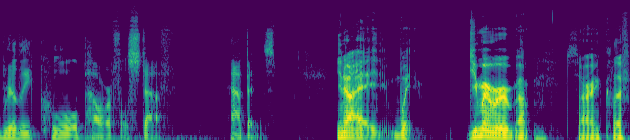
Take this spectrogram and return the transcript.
really cool, powerful stuff happens. You know, I, wait, do you remember? Uh, sorry, Cliff.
